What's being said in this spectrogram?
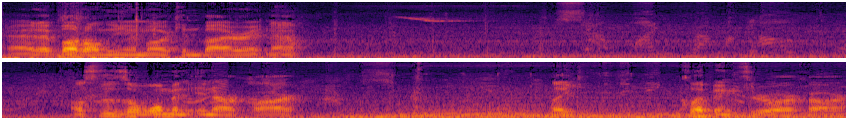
Alright, I bought all the ammo I can buy right now. Also, there's a woman in our car. Like, clipping through our car.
